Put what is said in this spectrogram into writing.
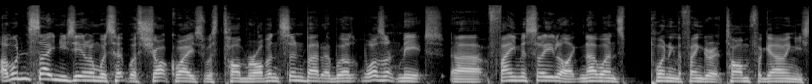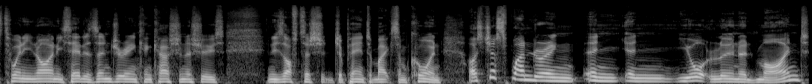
I wouldn't say New Zealand was hit with shockwaves with Tom Robinson, but it was, wasn't met uh, famously. Like no one's pointing the finger at Tom for going. He's 29. He's had his injury and concussion issues, and he's off to Japan to make some coin. I was just wondering, in in your learned mind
